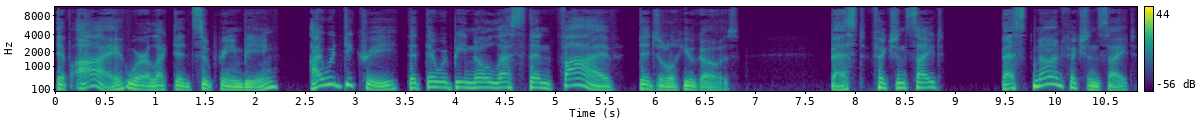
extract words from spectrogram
If I were elected supreme being, I would decree that there would be no less than five digital Hugos. Best fiction site, best nonfiction site,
